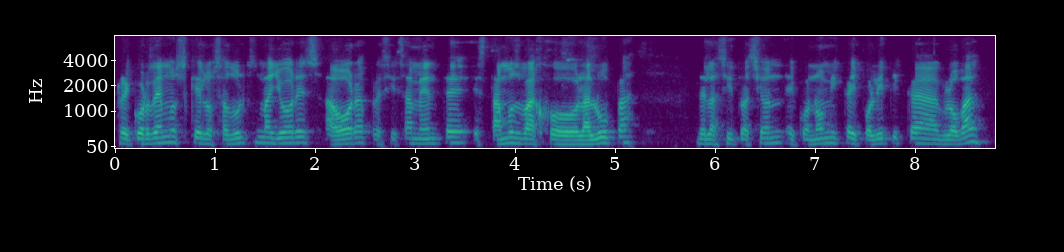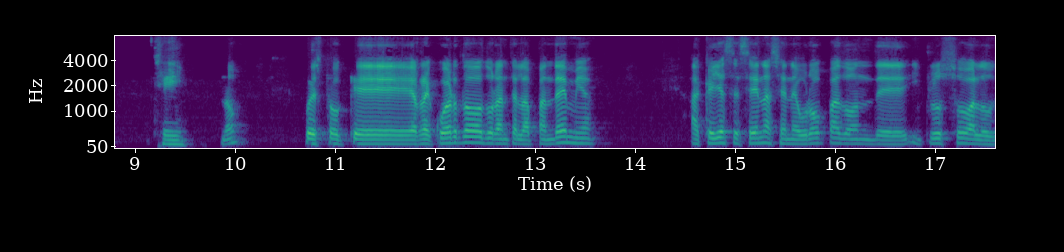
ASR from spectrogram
recordemos que los adultos mayores ahora precisamente estamos bajo la lupa de la situación económica y política global. Sí. ¿No? Puesto que recuerdo durante la pandemia, aquellas escenas en Europa donde incluso a los,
